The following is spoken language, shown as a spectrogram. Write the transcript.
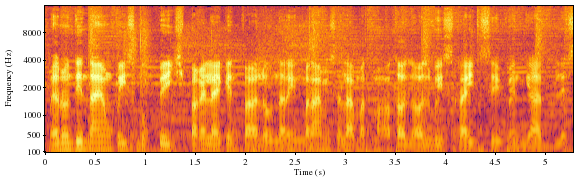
Meron din tayong Facebook page, paki-like and follow na rin. Maraming salamat mga tol. Always ride safe and God bless.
